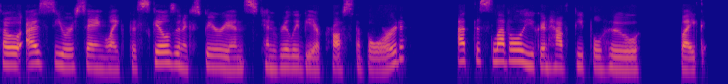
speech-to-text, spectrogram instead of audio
So, as you were saying, like the skills and experience can really be across the board at this level. You can have people who like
